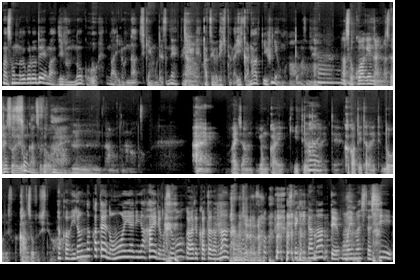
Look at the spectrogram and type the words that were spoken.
まあ、そんなところで、まあ、自分のこう、まあ、いろんな知見をですね、えー、活用できたらいいかなというふうに思ってますね。まあ、底上げになりますよねそういう活動が。なるほどなるほど。はい愛ちゃん4回聞いていただいて、はい、関わっていただいてどうですか？感想としては。なんかいろんな方への思いやりや配慮がすごくある方だなと思って 素敵だなって思いましたし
